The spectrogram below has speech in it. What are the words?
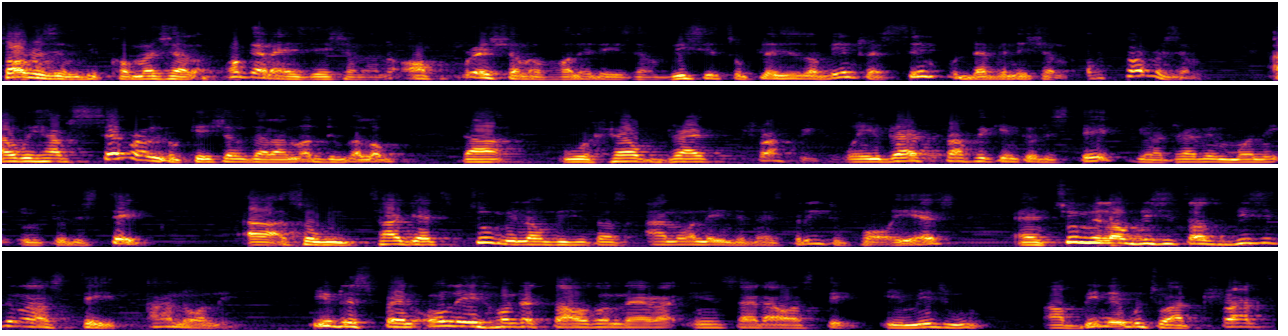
Tourism, the commercial organization and operation of holidays and visits to places of interest, simple definition of tourism. And we have several locations that are not developed that will help drive traffic. When you drive traffic into the state, you are driving money into the state. Uh, so we target 2 million visitors annually in the next three to four years, and 2 million visitors visiting our state annually. If they spend only 100,000 naira inside our state, it means we have been able to attract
